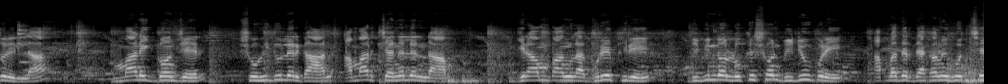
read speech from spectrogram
আলহামদুলিল্লাহ, মানিকগঞ্জের শহীদুলের গান, আমার চ্যানেলের নাম গ্রাম বাংলা ঘুরে ফিরে বিভিন্ন লোকেশন ভিডিও করে আপনাদের দেখানোই হচ্ছে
